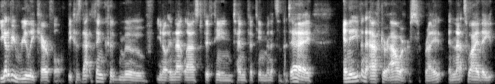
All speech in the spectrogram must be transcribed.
you got to be really careful because that thing could move, you know, in that last 15, 10, 15 minutes of the day and even after hours, right? And that's why they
